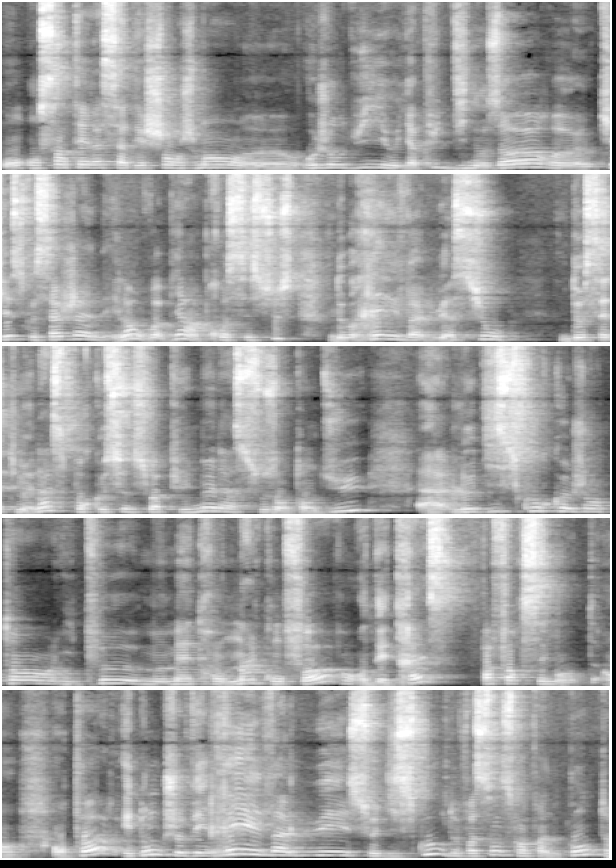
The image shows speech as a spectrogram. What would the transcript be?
on, s'intéresse à des changements, aujourd'hui il n'y a plus de dinosaures, qu'est-ce que ça gêne? Et là on voit bien un processus de réévaluation de cette menace pour que ce ne soit plus une menace. Sous-entendu, le discours que j'entends, il peut me mettre en inconfort, en détresse, pas forcément en, peur, et donc je vais réévaluer ce discours de façon à ce qu'en fin de compte,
